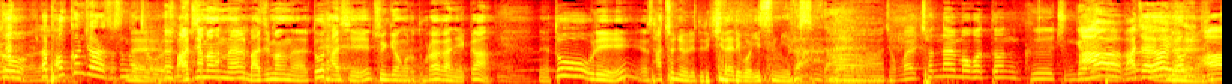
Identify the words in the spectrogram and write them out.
또- 나 벙커인 줄 알았어 순간적으로. 네, 마지막 날 마지막 날 또 다시 중경으로 돌아가니까 네, 또 우리 사천 요리들이 기다리고 있습니다. 그렇습니다. 아, 정말 첫날 먹었던 그 중경. 아 맞아요. 네. 여기 아.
